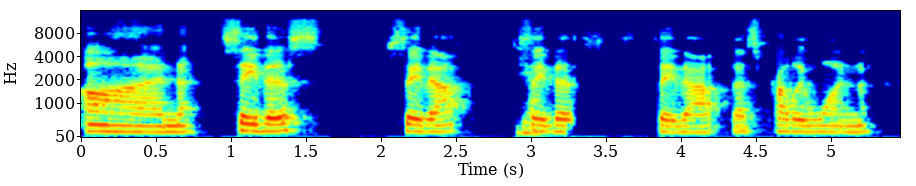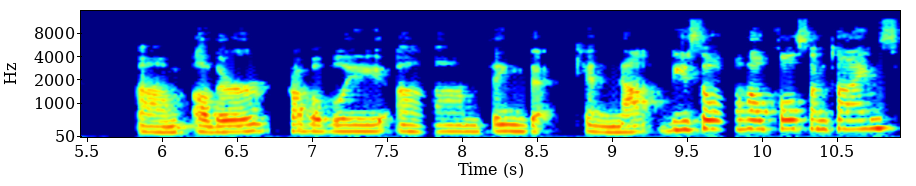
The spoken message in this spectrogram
on say this, say that, yeah. say this, say that. That's probably one um, other probably um, thing that cannot be so helpful sometimes.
